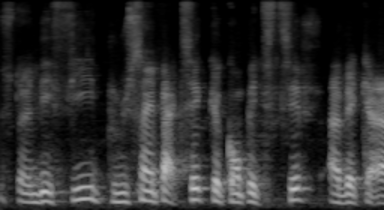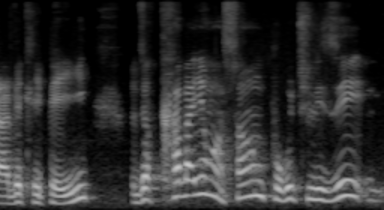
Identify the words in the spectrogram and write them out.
C'est un défi plus sympathique que compétitif avec, avec les pays. C'est-à-dire, travaillons ensemble pour utiliser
